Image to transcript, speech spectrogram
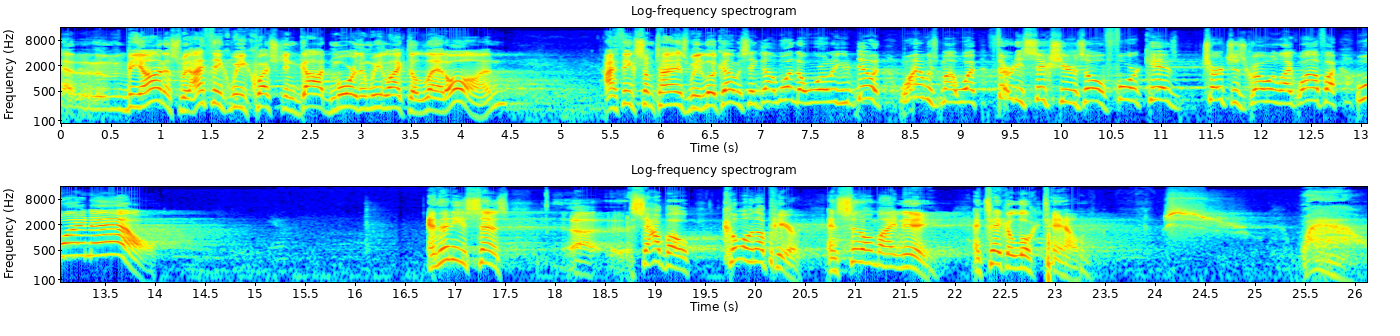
uh, be honest with you, I think we question God more than we like to let on. I think sometimes we look up and say, God, what in the world are you doing? Why was my wife 36 years old, four kids, church is growing like wildfire? Why now? And then he says, uh, Salvo, come on up here and sit on my knee and take a look down. Wow.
